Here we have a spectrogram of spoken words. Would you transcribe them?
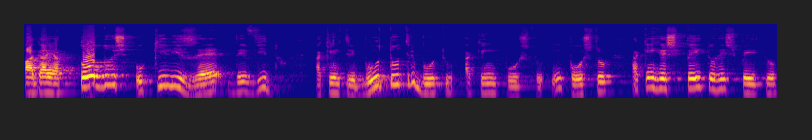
Pagai a todos o que lhes é devido a quem tributo, tributo, a quem imposto, imposto, a quem respeito, respeito,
